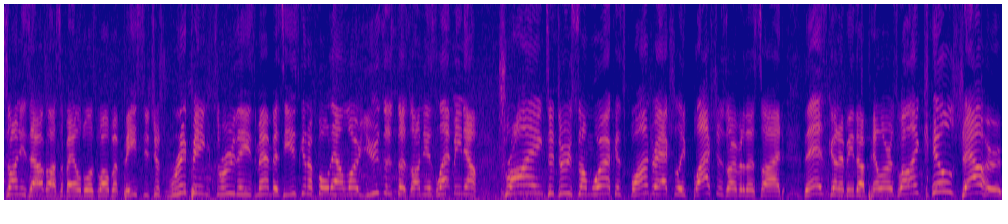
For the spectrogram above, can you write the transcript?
Zhonya's Hourglass available as well, but Beast is just ripping through these members. He's going to fall down low, uses the Zhonya's. Let me now trying to do some work as Flandre actually flashes over to the side. There's going to be the pillar as well and kills Xiaohu,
